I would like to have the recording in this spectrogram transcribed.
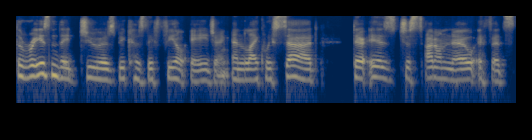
the reason they do is because they feel aging. And like we said, there is just, I don't know if it's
